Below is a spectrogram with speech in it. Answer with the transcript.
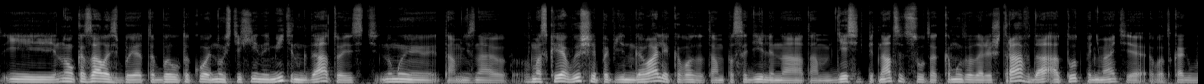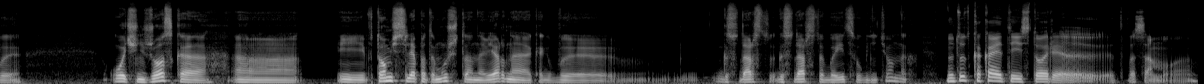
И, ну, казалось бы, это был такой, ну, стихийный митинг, да, то есть, ну, мы там, не знаю, в Москве вышли, попидинговали, кого-то там посадили на там 10-15 суток, кому-то дали штраф, да, а тут, понимаете, вот как бы очень жестко, э, и в том числе потому, что, наверное, как бы государство, государство боится угнетенных. Ну, тут какая-то история этого самого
